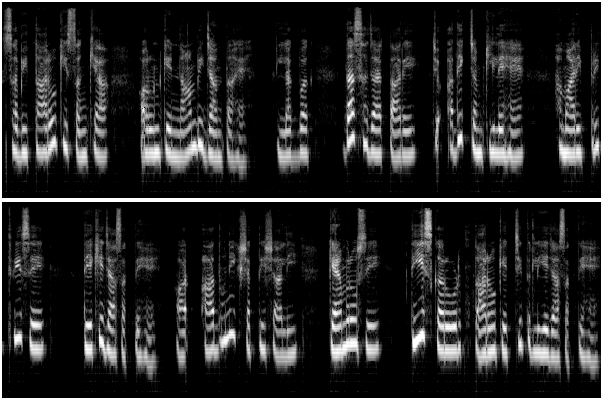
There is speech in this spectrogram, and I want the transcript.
सभी तारों की संख्या और उनके नाम भी जानता है। लगभग दस हज़ार तारे जो अधिक चमकीले हैं, हमारी पृथ्वी से देखे जा सकते हैं। और आधुनिक शक्तिशाली कैमरों से तीस करोड़ तारों के चित्र लिए जा सकते हैं।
